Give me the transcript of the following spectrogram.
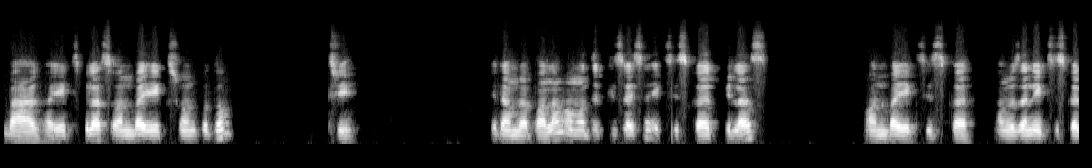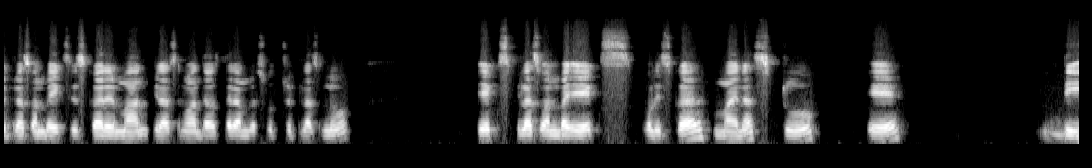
ভাগ হয়। X plus one by x সমান কত? থ্রি এটা আমরা পালাম আমাদের কি চাইছে? X square plus one by x square আমরা জানি x square plus one by x স্কোয়ারের মান প্লাসের মান দেওয়া তাহলে আমরা সূত্র প্লাস নেব। X plus one by x whole square minus two a b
